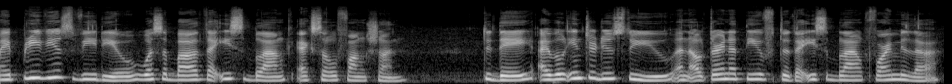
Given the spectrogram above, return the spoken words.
My previous video was about the isBlank Excel function. Today, I will introduce to you an alternative to the isBlank formula,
